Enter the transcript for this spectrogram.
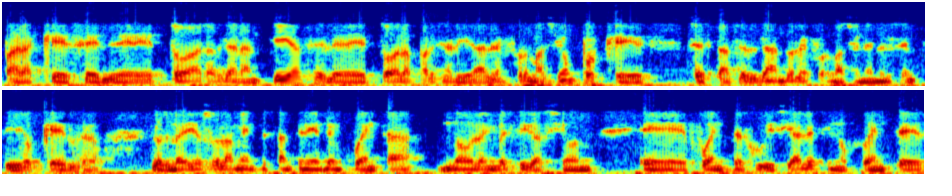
para que se le dé todas las garantías, se le dé toda la parcialidad de la información, porque se está sesgando la información en el sentido que lo- los medios solamente están teniendo en cuenta no la investigación eh, fuentes judiciales, sino fuentes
